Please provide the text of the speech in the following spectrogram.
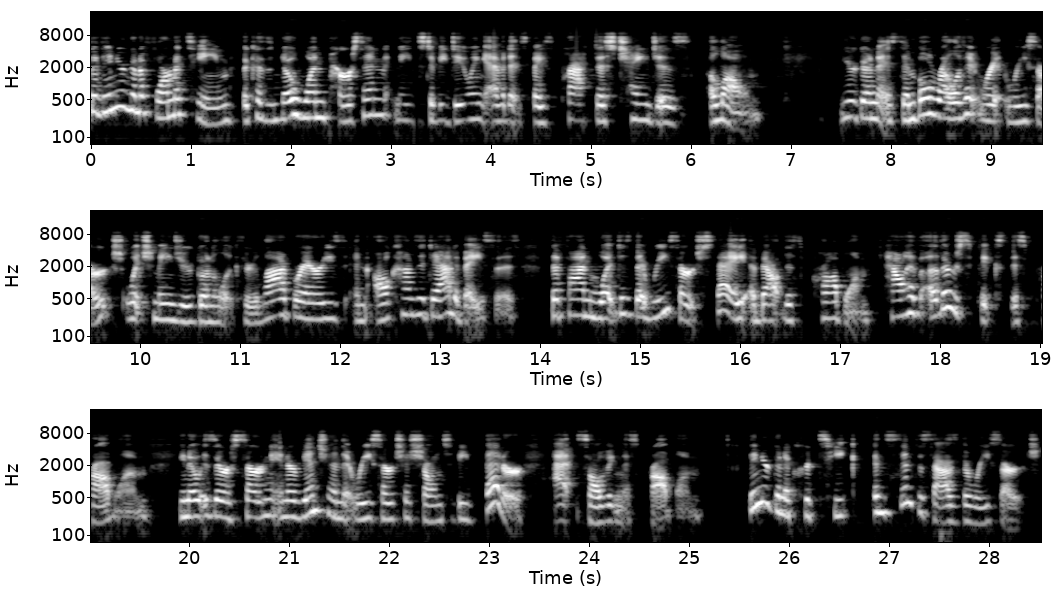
So then you're going to form a team because no one person needs to be doing evidence-based practice changes alone. You're going to assemble relevant re research, which means you're going to look through libraries and all kinds of databases to find what does the research say about this problem? How have others fixed this problem? You know, is there a certain intervention that research has shown to be better at solving this problem? Then you're going to critique and synthesize the research.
